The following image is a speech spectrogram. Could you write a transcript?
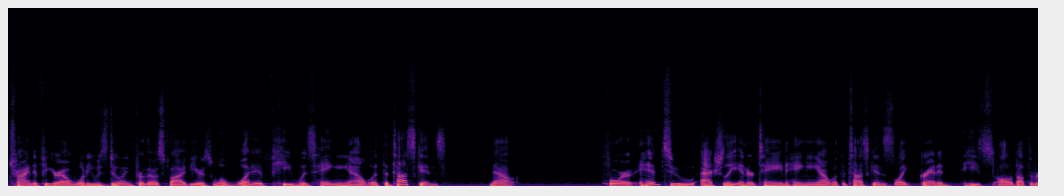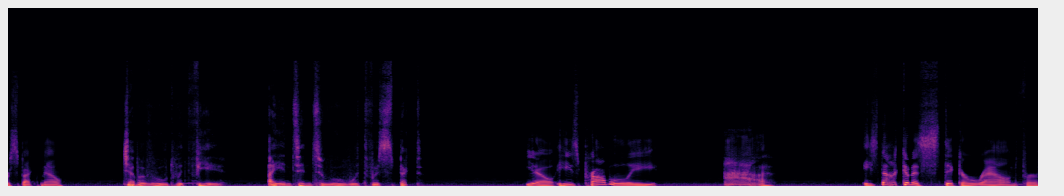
trying to figure out what he was doing for those five years. Well, what if he was hanging out with the Tuskens? Now, for him to actually entertain hanging out with the Tuskens, like, granted, he's all about the respect now. Jabba ruled with fear. I intend to rule with respect. You know, he's probably. Ah. He's not going to stick around for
